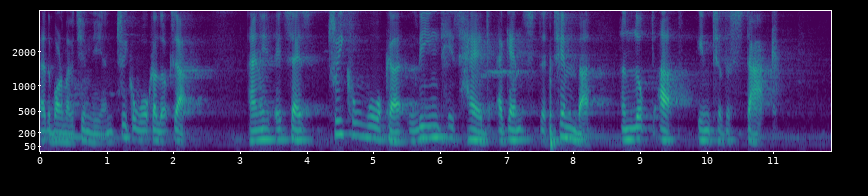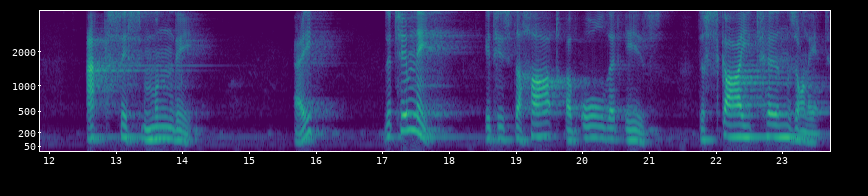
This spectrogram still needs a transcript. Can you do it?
at the bottom of a chimney, and Treacle Walker looks up. And it, it says, Treacle Walker leaned his head against the timber and looked up into the stack. Axis Mundi. Eh? The chimney. It is the heart of all that is. The sky turns on it.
